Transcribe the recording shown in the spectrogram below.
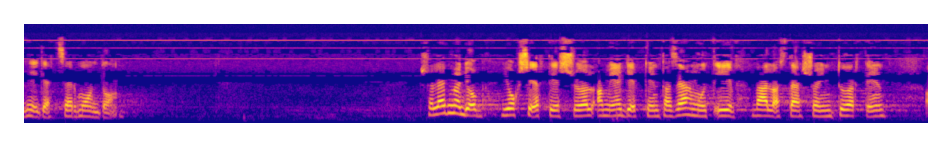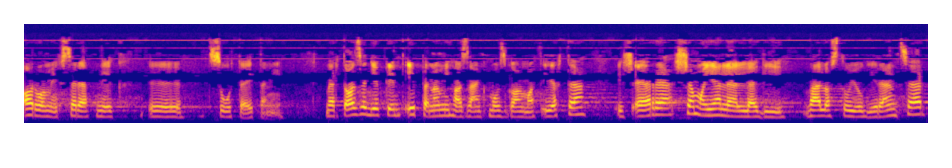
Még egyszer mondom. És a legnagyobb jogsértésről, ami egyébként az elmúlt év választásain történt, arról még szeretnék szót ejteni. Mert az egyébként éppen a Mi Hazánk mozgalmat érte, és erre sem a jelenlegi választójogi rendszer,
